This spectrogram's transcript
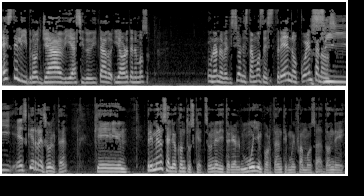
este libro ya había sido editado y ahora tenemos una nueva edición. Estamos de estreno. Cuéntanos. Sí, es que resulta que primero salió con Tusquets, una editorial muy importante y muy famosa, donde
